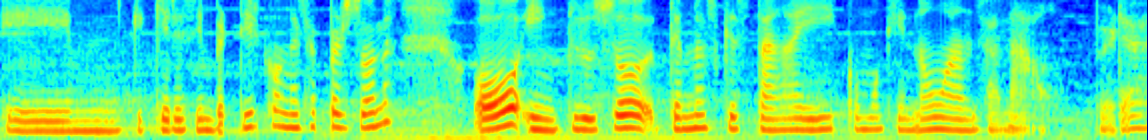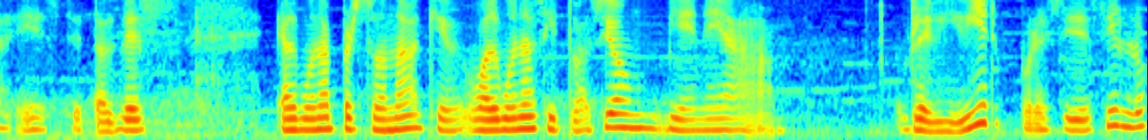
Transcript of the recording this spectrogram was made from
em, que quieres invertir con esa persona o incluso temas que están ahí como que no han sanado. ¿verdad? Este, tal vez alguna persona que, o alguna situación viene a revivir, por así decirlo.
